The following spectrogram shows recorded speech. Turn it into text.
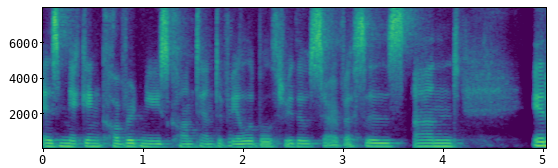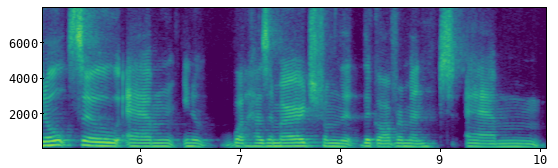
is making covered news content available through those services. And it also, um, you know, what has emerged from the, the government um,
